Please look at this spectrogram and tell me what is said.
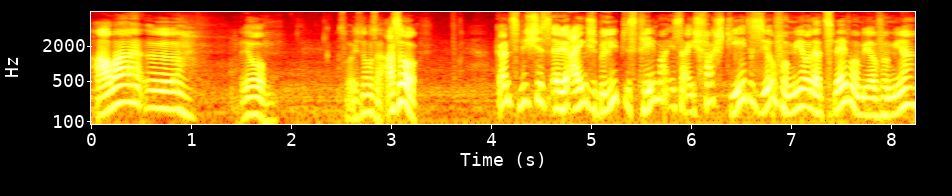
Aber, äh, ja, was soll ich noch sagen? Achso, ganz wichtiges, äh, eigentlich beliebtes Thema ist eigentlich fast jedes Jahr von mir oder zweimal im Jahr von mir,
